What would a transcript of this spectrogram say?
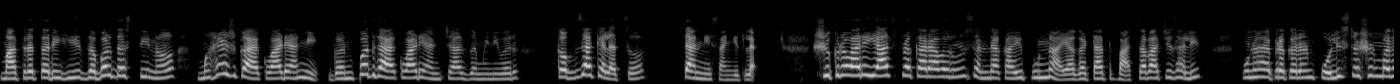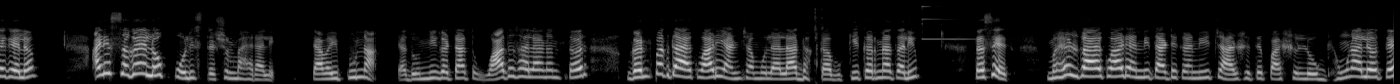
मात्र तरीही जबरदस्तीनं महेश गायकवाड यांनी गणपत गायकवाड यांच्या जमिनीवर कब्जा केल्याचं त्यांनी सांगितलं. शुक्रवारी याच प्रकारावरून संध्याकाळी पुन्हा या गटात बाचाबाची झाली. पुन्हा हे प्रकरण पोलीस स्टेशनमध्ये गेलं आणि सगळे लोक पोलीस स्टेशन बाहेर आले. त्यावेळी पुन्हा या दोन्ही गटात वाद झाल्यानंतर गणपत गायकवाड यांच्या मुलाला धक्काबुक्की करण्यात आली. तसेच महेश गायकवाड यांनी त्या ठिकाणी चारशे ते पाचशे लोक घेऊन आले होते.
